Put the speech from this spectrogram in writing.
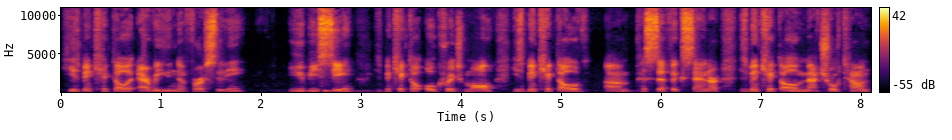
He's been kicked out of every university, UBC. He's been kicked out of Oakridge Mall. He's been kicked out of um, Pacific Center. He's been kicked out of Metrotown.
